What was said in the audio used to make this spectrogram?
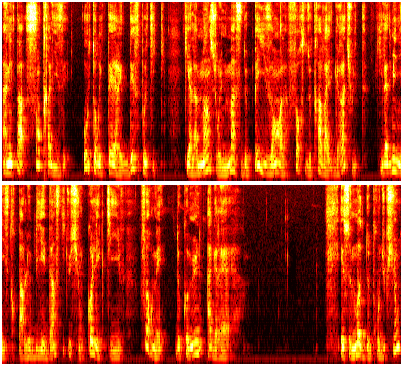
Un État centralisé, autoritaire et despotique, qui a la main sur une masse de paysans à la force de travail gratuite, qu'il administre par le biais d'institutions collectives formées de communes agraires. Et ce mode de production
